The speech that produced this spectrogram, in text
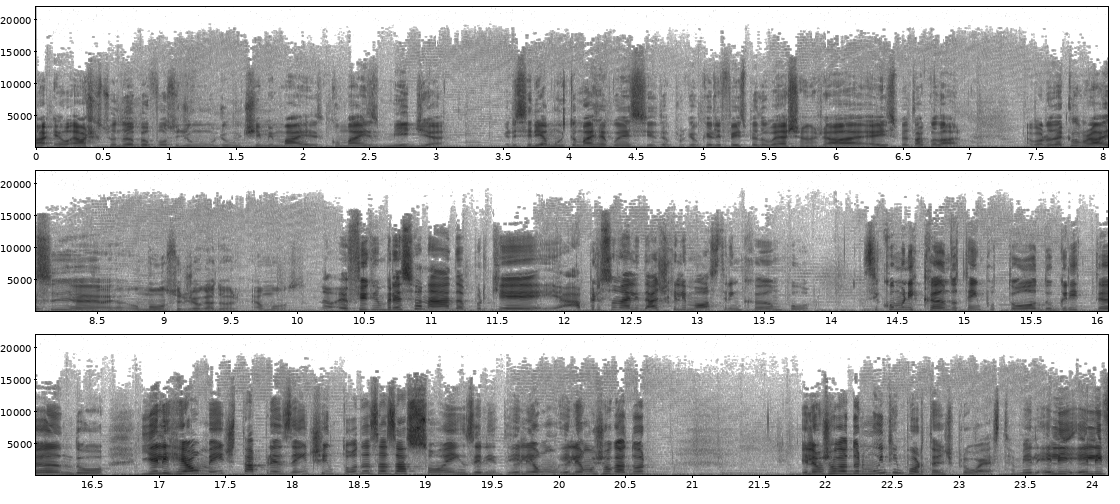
a- eu acho que se o Nubble fosse de um, de um time mais, com mais mídia, ele seria muito mais reconhecido, porque o que ele fez pelo West Ham já é espetacular. Agora o Declan Rice é, é um monstro de jogador, é um monstro. Não, eu fico impressionada, porque a personalidade que ele mostra em campo, se comunicando o tempo todo, gritando, e ele realmente está presente em todas as ações. Ele, ele, é, um, ele é um jogador. Ele é um jogador muito importante para o West Ham. Ele, ele, ele,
